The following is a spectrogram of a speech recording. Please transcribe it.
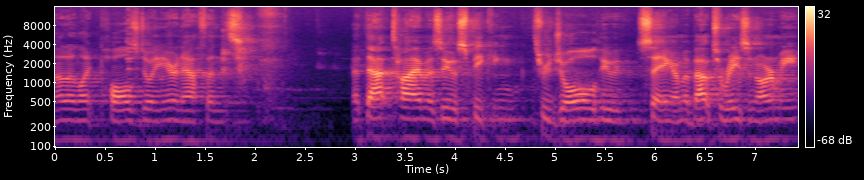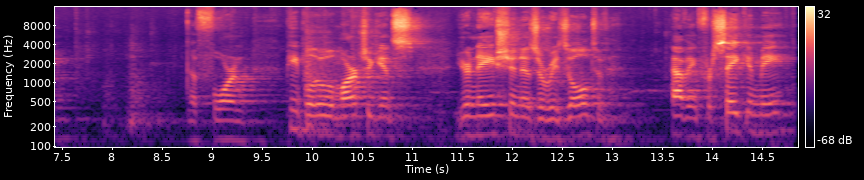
not unlike Paul's doing here in Athens. At that time, as he was speaking through Joel, he was saying, I'm about to raise an army of foreign people who will march against your nation as a result of having forsaken me.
